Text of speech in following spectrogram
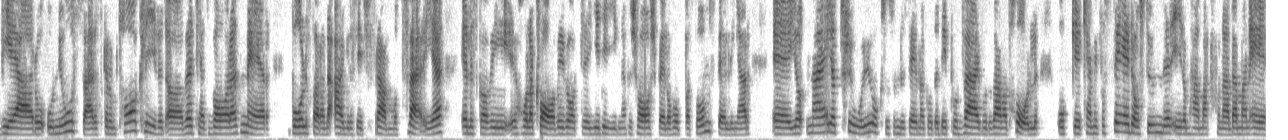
vi är och, och nosar. Ska de ta klivet över till att vara ett mer bollförande aggressivt framåt Sverige? Eller ska vi hålla kvar vid vårt gedigna försvarsspel och hoppas på omställningar? Eh, jag, nej, jag tror ju också som du säger Makoto, att det är på väg åt ett annat håll. Och eh, kan vi få se då stunder i de här matcherna där man är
